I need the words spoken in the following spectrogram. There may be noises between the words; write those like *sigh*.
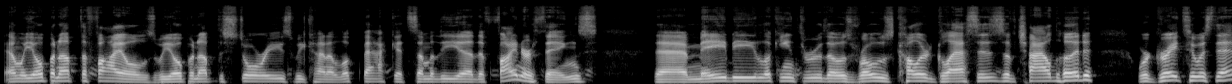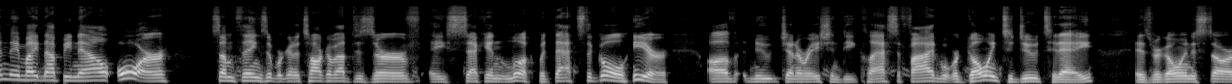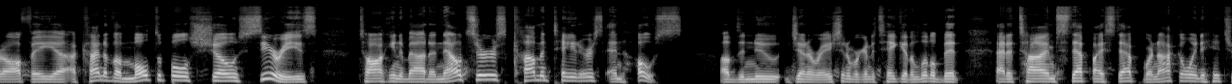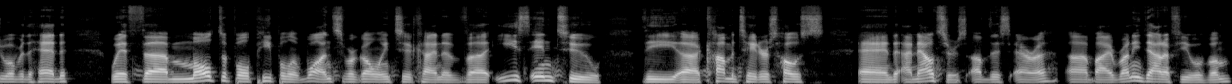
And we open up the files, we open up the stories, we kind of look back at some of the uh, the finer things that maybe looking through those rose-colored glasses of childhood were great to us then, they might not be now, or some things that we're going to talk about deserve a second look. But that's the goal here of New Generation Declassified. What we're going to do today is we're going to start off a, uh, a kind of a multiple show series talking about announcers, commentators, and hosts of the new generation. We're going to take it a little bit at a time, step by step. We're not going to hit you over the head with uh, multiple people at once. We're going to kind of uh, ease into the uh, commentators, hosts, and announcers of this era uh, by running down a few of them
